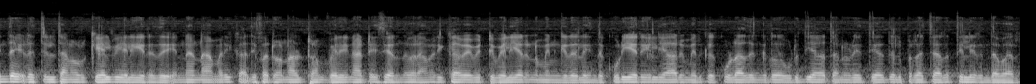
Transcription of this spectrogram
இந்த இடத்தில் தான் ஒரு கேள்வி எழுகிறது. என்னென்ன அமெரிக்க அதிபர் டொனால்ட் ட்ரம்ப் வெளிநாட்டை சேர்ந்தவர் அமெரிக்காவை விட்டு வெளியேறணும் என்கிறதில் இந்த குடியேறியில் யாரும் இருக்கக்கூடாதுங்கிறத உறுதியாக தன்னுடைய தேர்தல் பிரச்சாரத்தில் இருந்தவர்.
